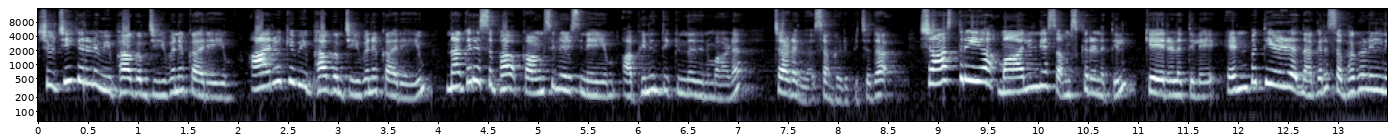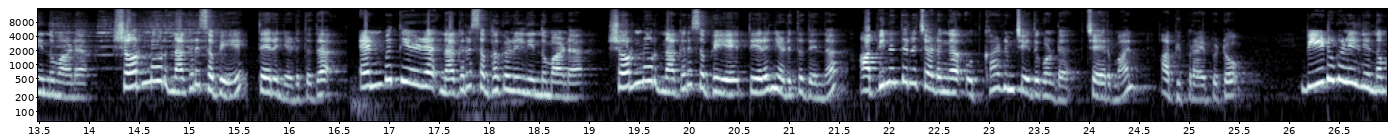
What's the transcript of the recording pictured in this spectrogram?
ശുചീകരണ വിഭാഗം ജീവനക്കാരെയും ആരോഗ്യ വിഭാഗം ജീവനക്കാരെയും നഗരസഭ കൗൺസിലേഴ്സിനെയും അഭിനന്ദിക്കുന്നതിനുമാണ് ചടങ്ങ് സംഘടിപ്പിച്ചത്. ശാസ്ത്രീയ മാലിന്യ സംസ്കരണത്തിൽ കേരളത്തിലെ എൺപത്തിയേഴ് നഗരസഭകളിൽ നിന്നുമാണ് ഷൊർണൂർ നഗരസഭയെ തെരഞ്ഞെടുത്തത്. എൺപത്തിയേഴ് നഗരസഭകളിൽ നിന്നുമാണ് ഷൊർണൂർ നഗരസഭയെ തെരഞ്ഞെടുത്തതെന്ന് അഭിനന്ദന ചടങ്ങ് ഉദ്ഘാടനം ചെയ്തുകൊണ്ട് ചെയർമാൻ അഭിപ്രായപ്പെട്ടു. വീടുകളിൽ നിന്നും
